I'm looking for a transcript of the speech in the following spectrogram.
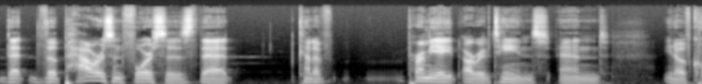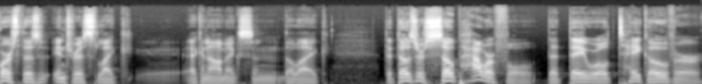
that the powers and forces that kind of permeate our routines and you know of course those interests like economics and the like that those are so powerful that they will take over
